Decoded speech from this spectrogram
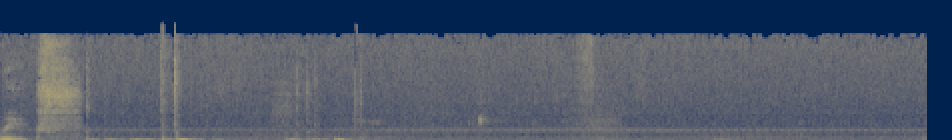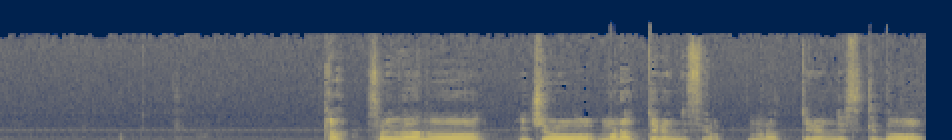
Weeks. あ、それはあの、一応もらってるんですよ。もらってるんですけど、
